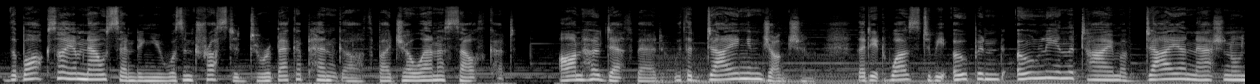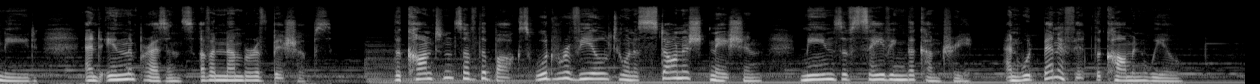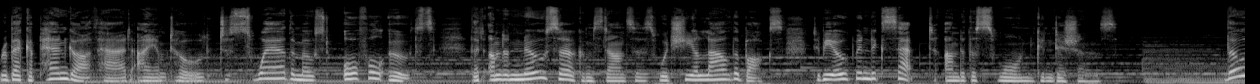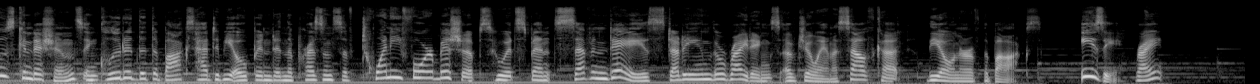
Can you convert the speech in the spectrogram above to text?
The box I am now sending you was entrusted to Rebecca Pengarth by Joanna Southcott on her deathbed with a dying injunction that it was to be opened only in the time of dire national need and in the presence of a number of bishops the contents of the box would reveal to an astonished nation means of saving the country and would benefit the common weal. Rebecca Pengarth had, I am told, to swear the most awful oaths that under no circumstances would she allow the box to be opened except under the sworn conditions. Those conditions included that the box had to be opened in the presence of 24 bishops who had spent seven days studying the writings of Joanna Southcott, the owner of the box. Easy, right?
